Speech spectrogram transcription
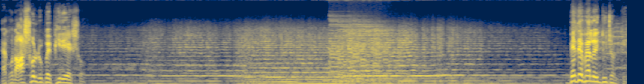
এখন আসল রূপে ফিরে এসো। বেঁধে ফেলো এই দুজনকে।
